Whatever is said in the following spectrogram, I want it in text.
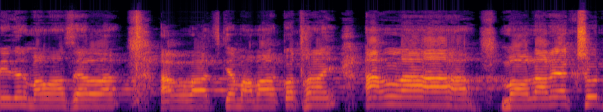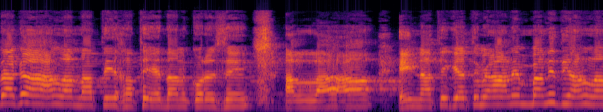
নিজের মামা আছে আল্লাহ। আল্লাহ আজকে মামার কথায় আল্লাহ মলার একশো টাকা আল্লাহ নাতির হাতে দান করেছে। আল্লাহ, এই নাতিকে তুমি আলেম বানিয়ে দিও, আল্লাহ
